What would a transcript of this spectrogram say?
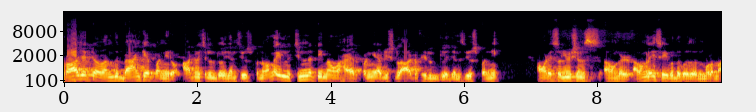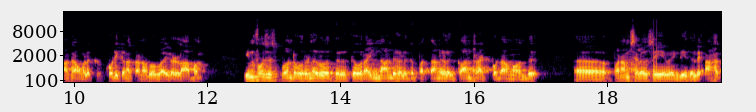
ப்ராஜெக்டை வந்து பேங்கே பண்ணிடும் ஆர்டிஃபிஷியல் இன்டெலிஜென்ஸ் யூஸ் பண்ணுவாங்க. இல்லை சின்ன டீம் அவங்க ஹையர் பண்ணி அடிஷ்னல் ஆர்டிஃபிஷியல் இன்டெலிஜென்ஸ் யூஸ் பண்ணி அவங்களுடைய சொல்யூஷன்ஸ் அவங்க அவங்களே செய்வதன் மூலமாக அவங்களுக்கு கோடிக்கணக்கான ரூபாய்கள் லாபம். இன்ஃபோசிஸ் போன்ற ஒரு நிறுவனத்திற்கு ஒரு ஐந்து ஆண்டுகளுக்கு பத்தாண்டுகளுக்கு கான்ட்ராக்ட் போட்டு அவங்க வந்து பணம் செலவு செய்ய வேண்டியதில்லை. ஆக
